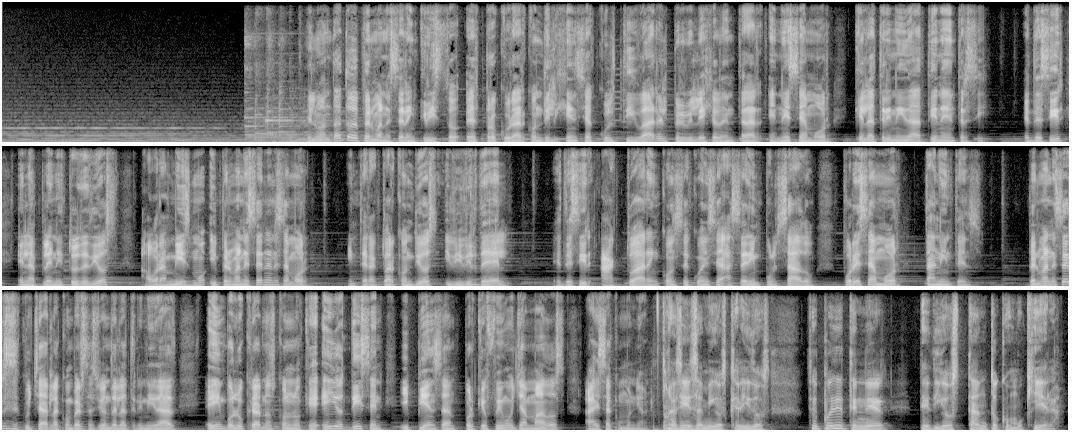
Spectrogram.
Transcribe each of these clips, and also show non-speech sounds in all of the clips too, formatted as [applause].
El mandato de permanecer en Cristo es procurar con diligencia cultivar el privilegio de entrar en ese amor que la Trinidad tiene entre sí, es decir, en la plenitud de Dios ahora mismo y permanecer en ese amor, interactuar con Dios y vivir de Él, es decir, actuar en consecuencia a ser impulsado por ese amor tan intenso. Permanecer es escuchar la conversación de la Trinidad e involucrarnos con lo que ellos dicen y piensan porque fuimos llamados a esa comunión. Así es, amigos queridos. Usted puede tener de Dios tanto como quiera.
